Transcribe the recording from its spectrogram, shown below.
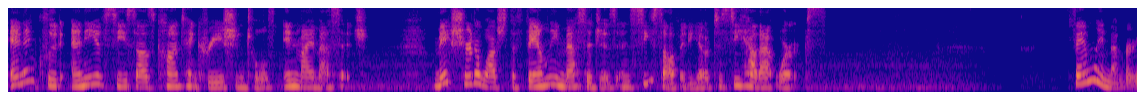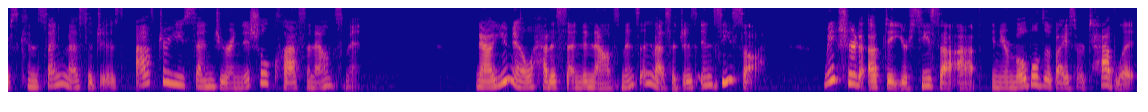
and include any of Seesaw's content creation tools in my message. Make sure to watch the Family Messages in Seesaw video to see how that works. Family members can send messages after you send your initial class announcement. Now you know how to send announcements and messages in Seesaw. Make sure to update your Seesaw app in your mobile device or tablet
